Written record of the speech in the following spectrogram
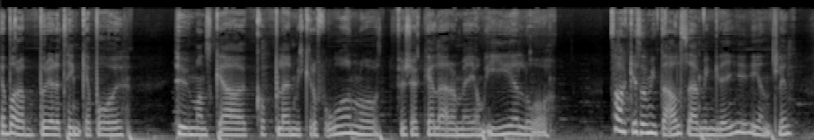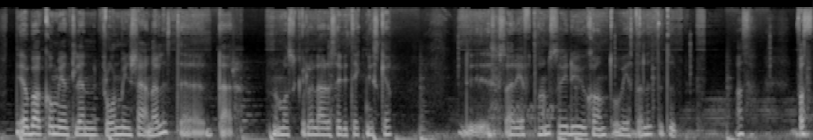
Jag bara började tänka på hur man ska koppla en mikrofon och försöka lära mig om el och saker som inte alls är min grej egentligen. Jag bara kom egentligen ifrån min kärna lite där. När man skulle lära sig det tekniska. Så här i efterhand så är det ju skönt att veta lite typ. Alltså, fast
